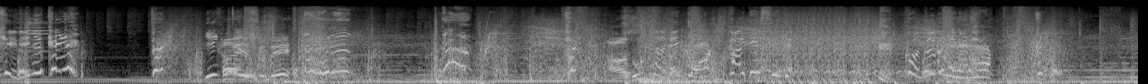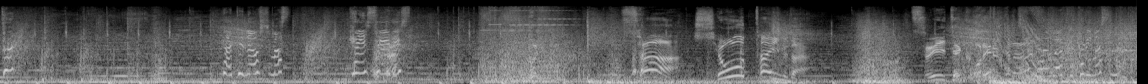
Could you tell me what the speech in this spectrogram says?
切り抜ける。返にすぜ。アドリタレント回転数で。この武器なら。立て直します。牽制です。さあショータイムだ。ついてこれるかな？時間はかかります。が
